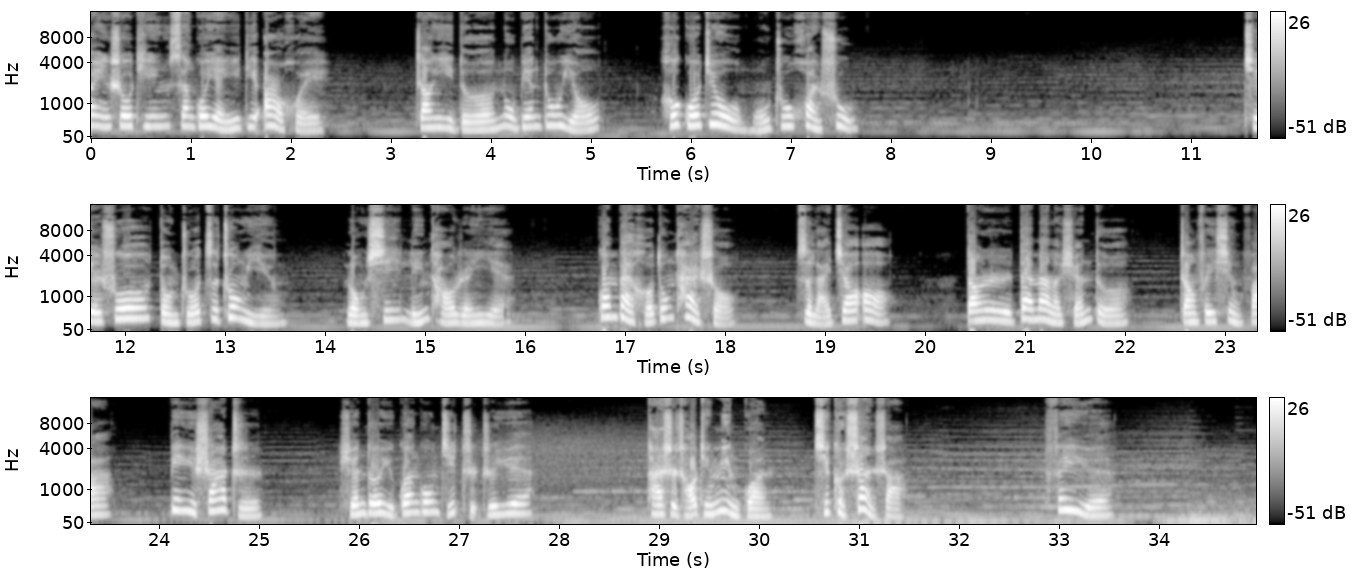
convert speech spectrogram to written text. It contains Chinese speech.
欢迎收听《三国演义》第二回：张翼德怒鞭督邮，何国舅谋诛幻术。且说董卓字仲颖，陇西临洮人也，官拜河东太守，自来骄傲。当日怠慢了玄德，张飞性发，便欲杀之。玄德与关公即止之曰。他是朝廷命官，岂可擅杀？飞曰：“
